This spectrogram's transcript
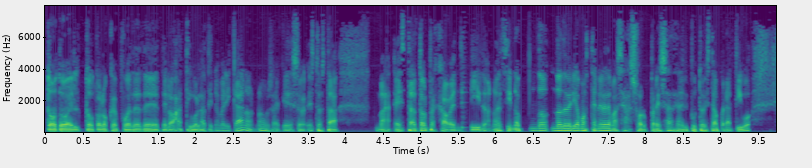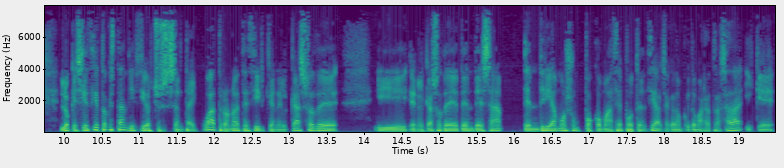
todo el todo lo que puede de, los activos latinoamericanos, ¿no? O sea que eso, esto está está todo el pescado vendido, ¿no? Es decir, no, no, deberíamos tener demasiadas sorpresas desde el punto de vista operativo. Lo que sí es cierto que está en 18.64, ¿no? Es decir, que en el caso de y en el caso de, de Endesa tendríamos un poco más de potencial, se ha quedado un poquito más retrasada y que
